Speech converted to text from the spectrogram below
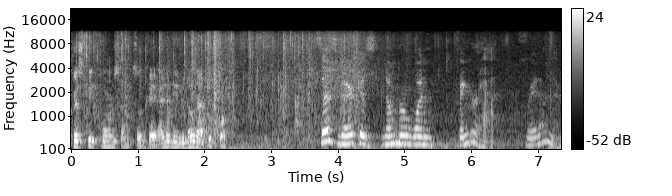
crispy corn snacks. Okay, I didn't even know that before. Says America's number one finger hat. Right on there.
